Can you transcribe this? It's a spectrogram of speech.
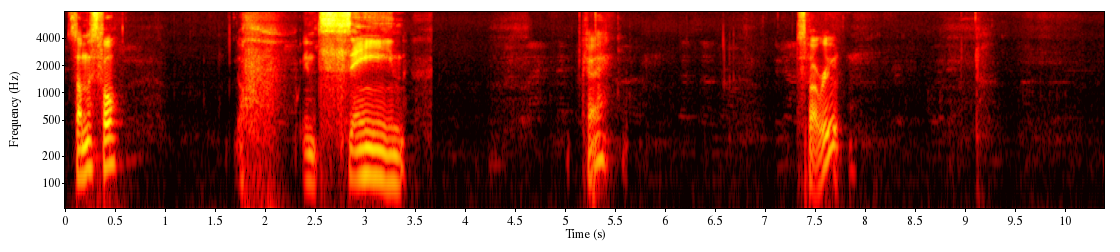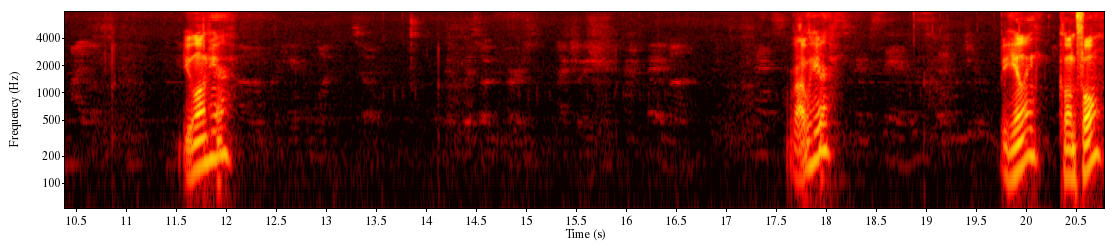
Stun this full. Insane. Okay. Spot root. Yulon here. Rob here. Be healing. Clone full.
